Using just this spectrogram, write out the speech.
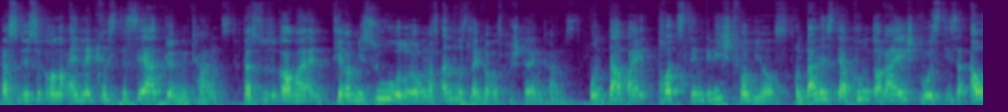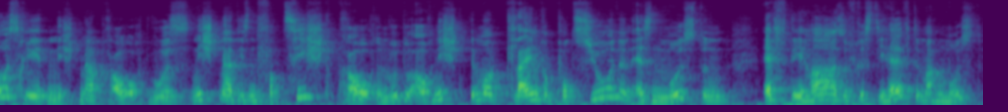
dass du dir sogar noch ein leckeres Dessert gönnen kannst, dass du sogar mal ein Tiramisu oder irgendwas anderes Leckeres bestellen kannst und dabei trotzdem Gewicht verlierst. Und dann ist der Punkt erreicht, wo es diese Ausreden nicht mehr braucht, wo es nicht mehr diesen Verzicht braucht und wo du auch nicht immer kleinere Portionen essen musst und FDH, also frisst die Hälfte machen musst,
